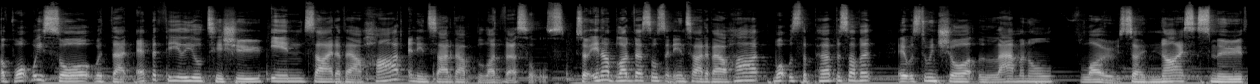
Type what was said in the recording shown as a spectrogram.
of what we saw with that epithelial tissue inside of our heart and inside of our blood vessels. So, in our blood vessels and inside of our heart, what was the purpose of it? It was to ensure laminar flow. So, nice, smooth,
